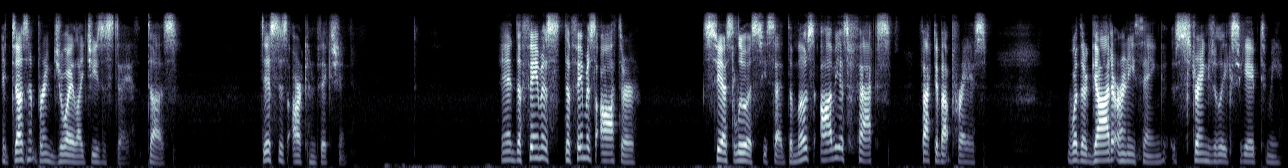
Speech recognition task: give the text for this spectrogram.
It doesn't bring joy like Jesus day does. This is our conviction. And the famous the famous author C.S. Lewis, he said, the most obvious facts fact about praise, whether God or anything, strangely escaped me.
